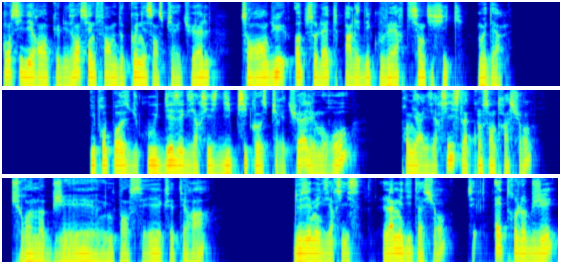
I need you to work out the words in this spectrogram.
considérant que les anciennes formes de connaissances spirituelles sont rendues obsolètes par les découvertes scientifiques modernes. Il propose du coup des exercices dits psychospirituels et moraux. Premier exercice, la concentration sur un objet, une pensée, etc. Deuxième exercice, la méditation, c'est être l'objet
